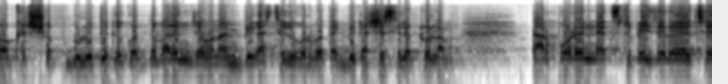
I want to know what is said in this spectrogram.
রকেট সবগুলো থেকে করতে পারেন, যেমন আমি বিকাশ থেকে করব, তাই বিকাশে সিলেক্ট হলাম। তারপরে নেক্সট পেজে রয়েছে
